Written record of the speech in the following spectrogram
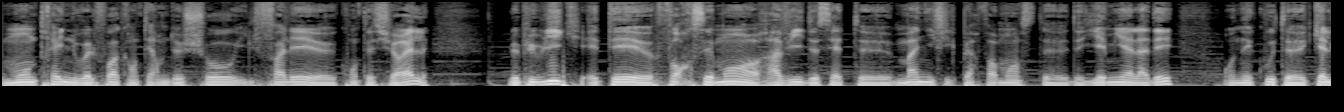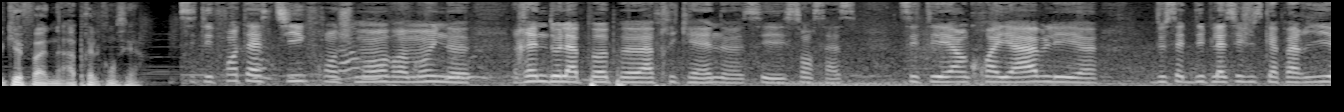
montré une nouvelle fois qu'en termes de show, il fallait compter sur elle. Le public était forcément ravi de cette magnifique performance de, Yemi Alade. On écoute quelques fans après le concert. C'était fantastique, franchement, vraiment une reine de la pop euh, africaine, euh, c'est sans sas. C'était incroyable et euh, de s'être déplacée jusqu'à Paris,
